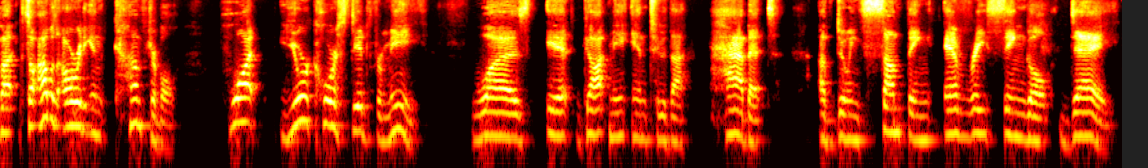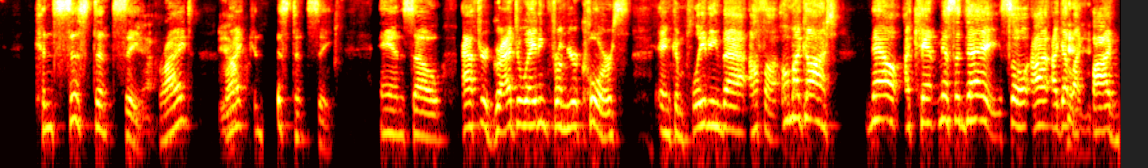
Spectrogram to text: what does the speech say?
But so I was already in comfortable. What your course did for me was it got me into the habit of doing something every single day. Consistency, yeah. right? Yeah. Right? Consistency. And so after graduating from your course and completing that, I thought, oh my gosh, now I can't miss a day. So I, I got like five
